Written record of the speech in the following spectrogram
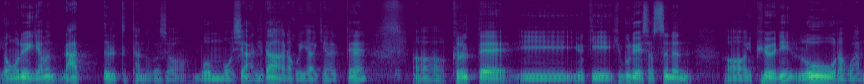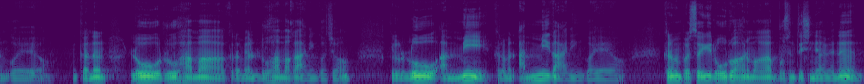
영어로 얘기하면 not 을 뜻하는 거죠. 뭐뭇이 아니다라고 이야기할 때, 어 그럴 때 이 여기 히브리어에서 쓰는 어, 이 표현이 로라고 하는 거예요. 그러니까는 로 루하마 그러면 루하마가 아닌 거죠. 그리고 로 암미 그러면 암미가 아닌 거예요. 그러면 벌써 이 로루하마가 무슨 뜻이냐면은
